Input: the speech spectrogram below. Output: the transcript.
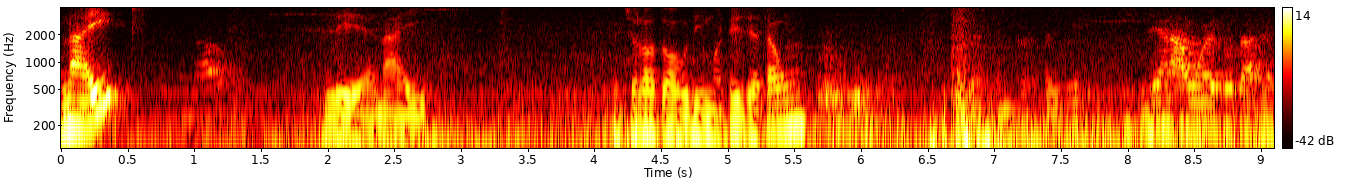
નાઈ લે નાઈ ચલો તો અવધી મટી જતા હું દર્શન કરતા જઈએ લેણ આવું હોય તો તારે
